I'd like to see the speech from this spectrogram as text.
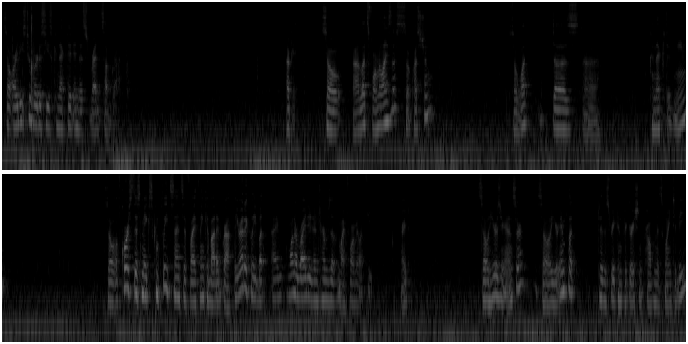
So are these two vertices connected in this red subgraph? Okay, so uh, let's formalize this. So question. So what does uh, connected mean? So of course this makes complete sense if I think about it graph theoretically, but I want to write it in terms of my formula phi, right? So here's your answer. So your input to this reconfiguration problem is going to be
